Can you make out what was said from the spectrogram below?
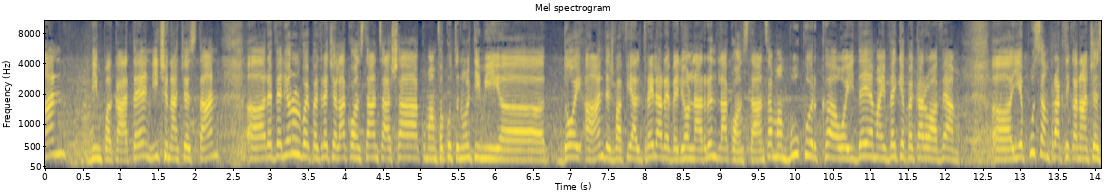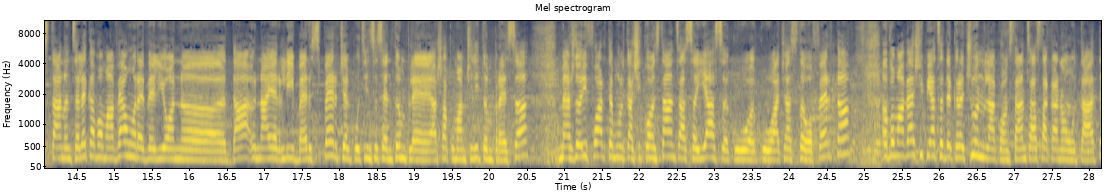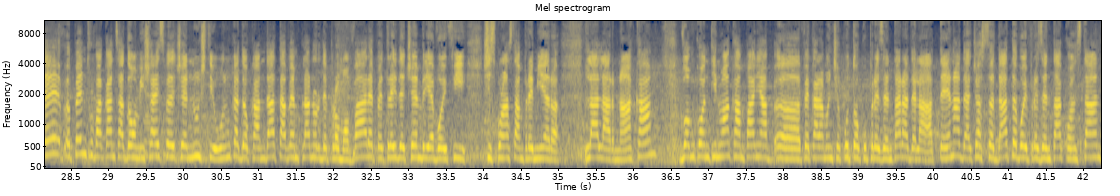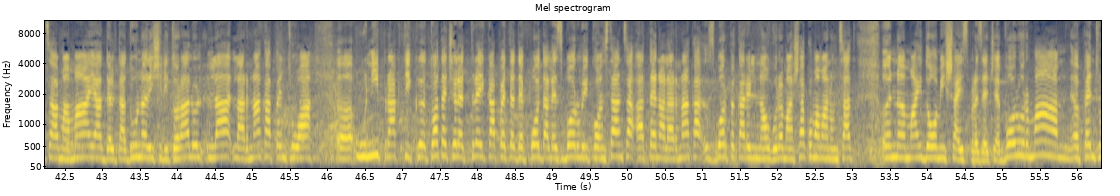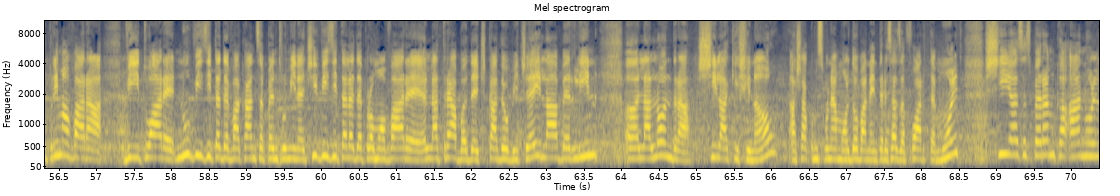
an, din păcate, nici în acest an. Uh, Revelionul voi petrece la Constanța, așa cum am făcut în ultimii uh, doi ani, deci va fi al treilea Revelion la rând la Constanța. Mă bucur că o idee mai veche pe care o aveam uh, e pusă în practică în acest an. Înțeleg că vom avea un Revelion uh, da, în aer liber. Sper cel puțin să se întâmple așa cum am citit în presă. Mi-aș dori foarte mult ca și Constanța să iasă cu, cu această ofertă. Uh, vom avea și piață de Crăciun la Constanța, asta ca noutate. Pentru vacanța 2016 nu știu încă, deocamdată avem planuri de promovare. Pe 3 decembrie voi fi, și spun asta în premieră, la Larnaca. Vom continua campania uh, pe care am început-o cu prezentarea de la Atena. De această dată voi prezenta Constanța, Mamaia, Delta Dunării și litoralul la Larnaca pentru a uh, uni practic toate cele trei capete de pod ale zborului Constanța, Atena, Larnaca, zbor pe care îl inaugurăm așa cum am anunțat în mai 2016. Vor urma uh, pentru primăvara viitoare nu vizite de vacanță pentru mine, ci vizitele de promovare la treabă, deci ca de obicei, la Berlin, uh, la Londra și la Chișinău, așa cum spuneam, Moldova ne interesează foarte mult și uh, să sperăm că anul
